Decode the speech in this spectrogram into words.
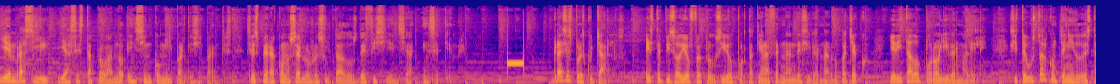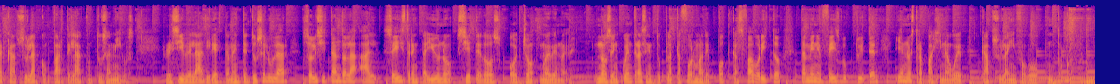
y en Brasil ya se está probando en 5.000 participantes. Se espera conocer los resultados de eficiencia en septiembre. Gracias por escucharnos. Este episodio fue producido por Tatiana Fernández y Bernardo Pacheco y editado por Oliver Malele. Si te gustó el contenido de esta cápsula, compártela con tus amigos. Recíbela directamente en tu celular solicitándola al 631 72899. Nos encuentras en tu plataforma de podcast favorito, también en Facebook, Twitter y en nuestra página web cápsulainfogo.com.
